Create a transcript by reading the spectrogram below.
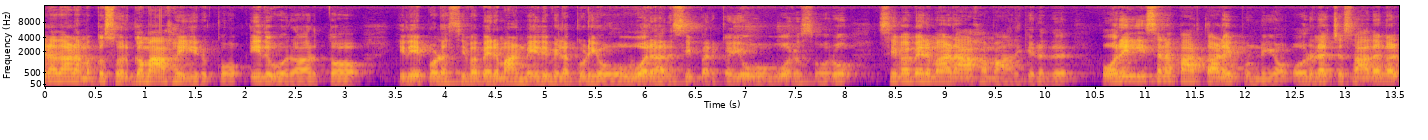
இடம் தான் நமக்கு சொர்க்கமாக இருக்கும் இது ஒரு அர்த்தம். இதே போல் சிவபெருமான் மீது விழக்கூடிய ஒவ்வொரு அரிசி பருக்கையும் ஒவ்வொரு சோறும் சிவபெருமானாக மாறுகிறது. ஒரு ஈசனை பார்த்தாலே புண்ணியம். ஒரு லட்சம் சாதங்கள்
